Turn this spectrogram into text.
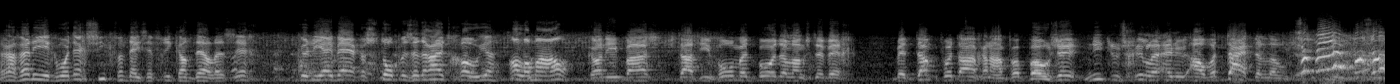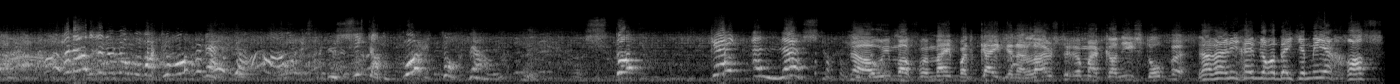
Ravelli, ik word echt ziek van deze frikandellen, zeg. Kunnen jij ergens stoppen ze eruit gooien? Allemaal? Kan niet, baas. Staat hier vol met borden langs de weg. Met dank voor het aangenaam verpozen. Niet uw schillen en uw oude taartenlozen. Chauffeur, pas op! Onderweg. U ziet dat bord toch wel? Stop! Kijk en luister. Nou, u mag voor mijn part kijken en luisteren, maar kan niet stoppen. Ravelli, geef nog een beetje meer gas.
